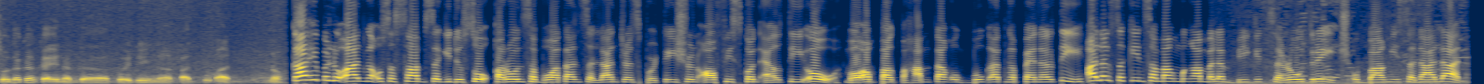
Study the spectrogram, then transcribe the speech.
So, daghan kay nag uh, pwedeng uh, padtuan, no? Kahibaluan nga usasab sa giduso karon sa buhatan sa Land Transportation Office kon LTO. Mao ang pagpahamtang og bugat nga penalty alang sa kinsamang mga malambigit sa road rage o bangi sa dalan.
